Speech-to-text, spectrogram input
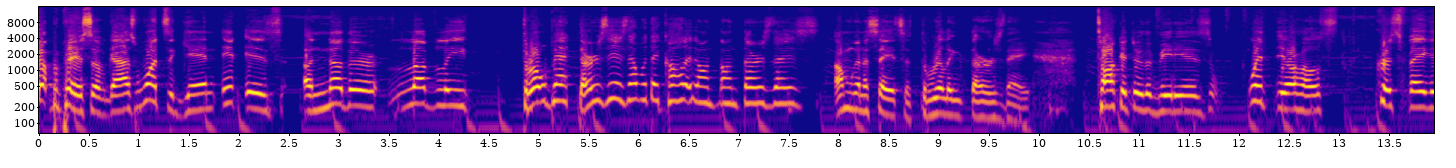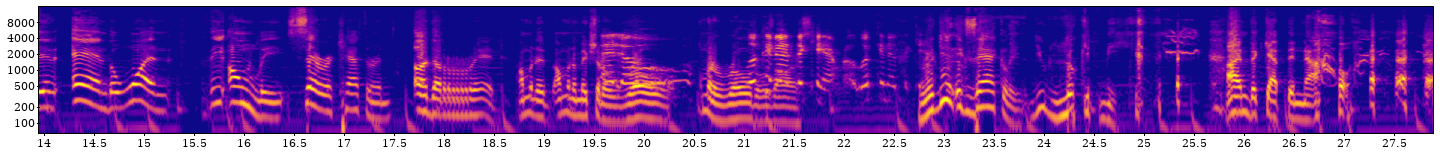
Well, prepare yourself, guys. Once again, it is another lovely throwback Thursday. Is that what they call it on, on Thursdays? I'm going to say it's a thrilling Thursday. Talking through the medias with your host, Chris Fagan, and the one, the only Sarah Catherine of the Red. I'm gonna I'm gonna make sure to Hello. roll. I'm gonna roll Looking at R's. the camera. Looking at the camera. Exactly. You look at me. I'm the captain now.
